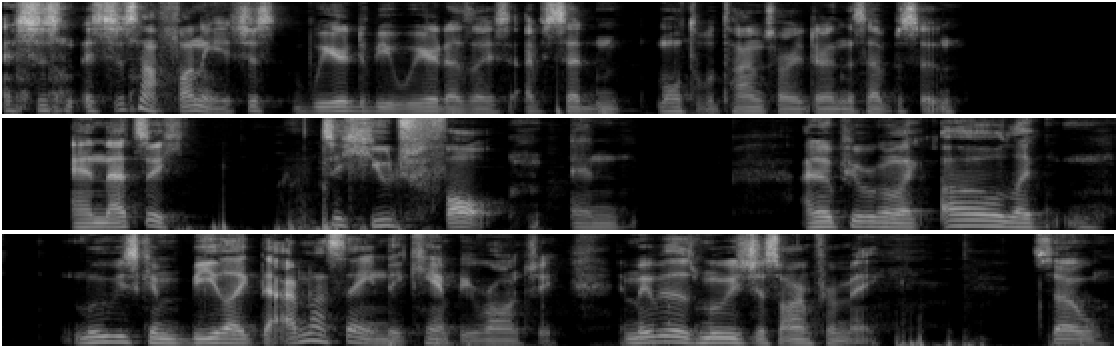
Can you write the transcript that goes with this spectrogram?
It's just it's just not funny. It's just weird to be weird, as I, I've said multiple times already during this episode. And that's a it's a huge fault. And I know people are going like, oh, like movies can be like that. I'm not saying they can't be raunchy, and maybe those movies just aren't for me. So,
